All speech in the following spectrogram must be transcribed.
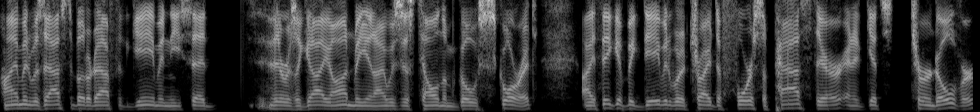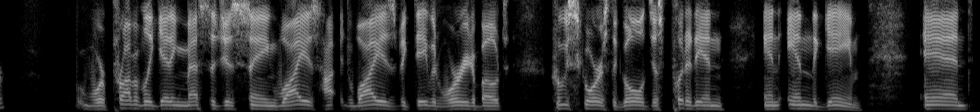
Hyman was asked about it after the game, and he said there was a guy on me, and I was just telling him go score it. I think if McDavid would have tried to force a pass there and it gets turned over, we're probably getting messages saying why is why is McDavid worried about who scores the goal? Just put it in and end the game. And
